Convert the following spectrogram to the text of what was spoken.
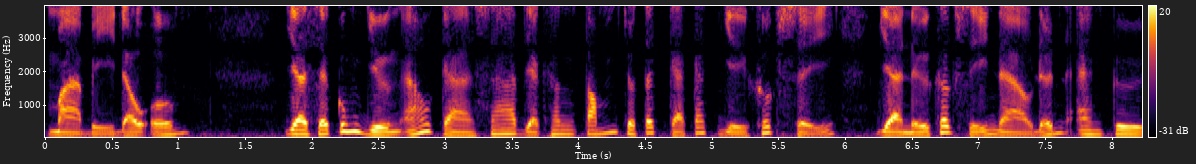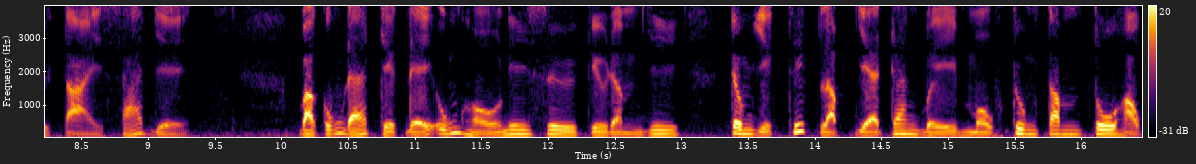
mà bị đau ốm và sẽ cúng dường áo cà sa và khăn tắm cho tất cả các vị khất sĩ và nữ khất sĩ nào đến an cư tại xá vệ. Bà cũng đã triệt để ủng hộ ni sư Kiều Đầm Di trong việc thiết lập và trang bị một trung tâm tu học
